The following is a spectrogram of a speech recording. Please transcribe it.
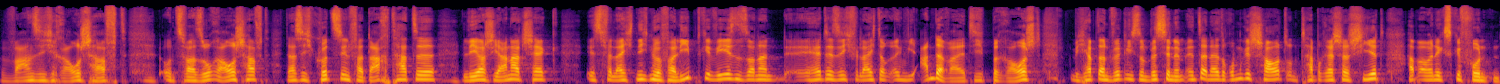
wahnsinnig rauschhaft. Und zwar so rauschhaft, dass ich kurz den Verdacht hatte, Leos Janacek ist vielleicht nicht nur verliebt gewesen, sondern er hätte sich vielleicht auch irgendwie anderweitig berauscht. Ich habe dann wirklich so ein bisschen im Internet rumgeschaut und habe recherchiert, habe aber nichts gefunden.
